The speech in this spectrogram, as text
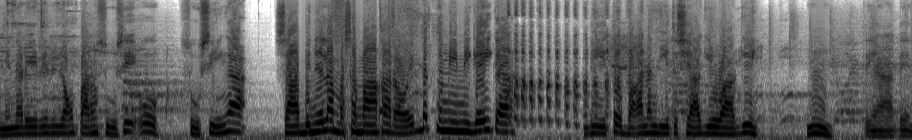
may naririnig akong parang susi. Oh, susi nga. Sabi nila masama ka raw. Eh, ba't namimigay ka? Dito, baka nandito si Hagi Wagi. Hmm, tingnan natin.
